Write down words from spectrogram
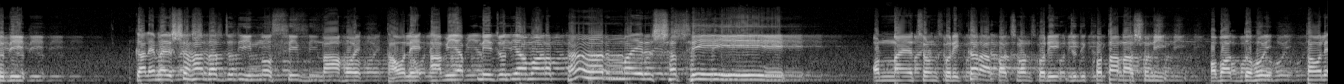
যদি কালেমের শাহাদাত যদি নসিব না হয়, তাহলে আমি আপনি যদি আমার আপনার মায়ের সাথে অন্যায় আচরণ করি, খারাপ আচরণ করি, যদি কথা না শুনি, অবাধ্য হই, তাহলে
